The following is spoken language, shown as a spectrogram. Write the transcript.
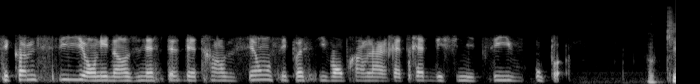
c'est comme si on est dans une espèce de transition. On ne sait pas s'ils vont prendre la retraite définitive ou pas. OK.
